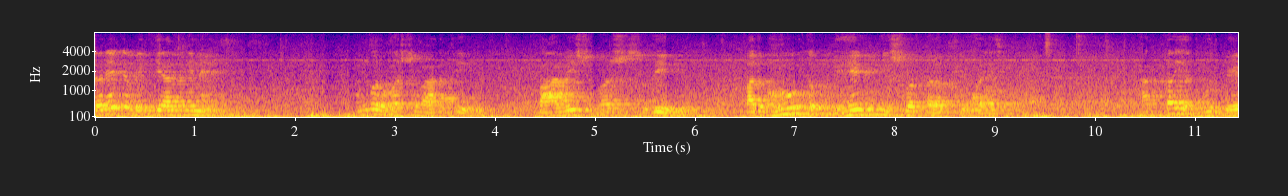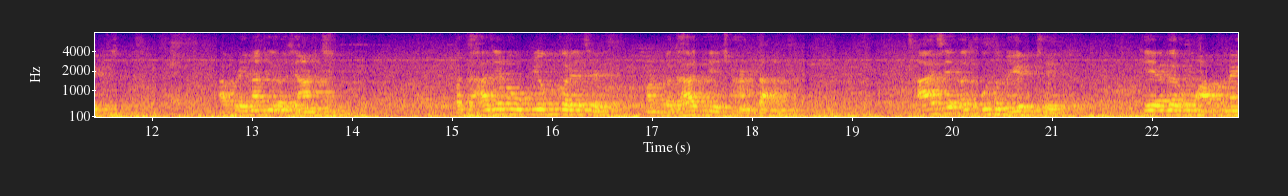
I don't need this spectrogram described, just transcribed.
દરેક વિદ્યાર્થીને ઉંમર વર્ષ બારથી બાવીસ વર્ષ સુધી અદ્ભુત ભેટ ઈશ્વર તરફથી મળે છે. આ કઈ અદ્ભુત ભેટ છે? આપણે એનાથી અજાણ છીએ. બધા જ એનો ઉપયોગ કરે છે, પણ બધા જ એ જાણતા નથી. આ જે અદ્ભુત ભેટ છે, એ અગર હું આપને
